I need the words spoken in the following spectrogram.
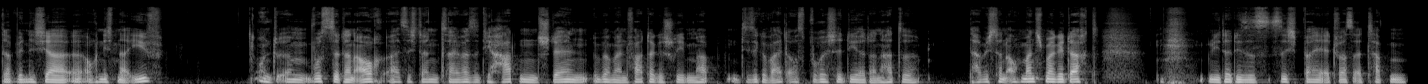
Da bin ich ja äh, auch nicht naiv. Und ähm, wusste dann auch, als ich dann teilweise die harten Stellen über meinen Vater geschrieben habe, diese Gewaltausbrüche, die er dann hatte, da habe ich dann auch manchmal gedacht, wieder dieses sich bei etwas ertappen,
